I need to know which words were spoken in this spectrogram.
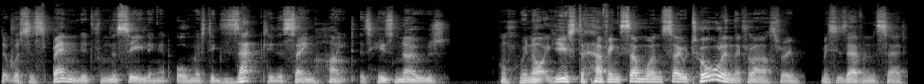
that were suspended from the ceiling at almost exactly the same height as his nose. We're not used to having someone so tall in the classroom, Mrs. Evans said,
